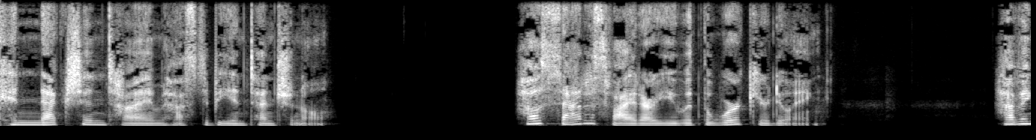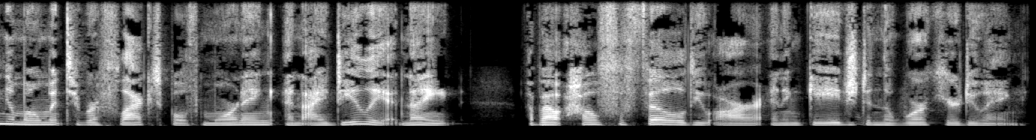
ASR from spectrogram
connection time has to be intentional. How satisfied are you with the work you're doing? Having a moment to reflect both morning and ideally at night about how fulfilled you are and engaged in the work you're doing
